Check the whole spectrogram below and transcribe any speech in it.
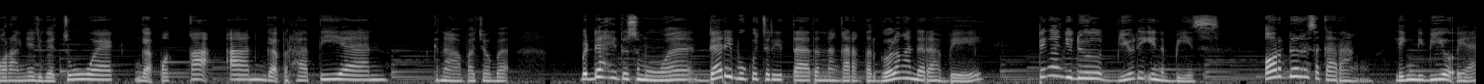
orangnya juga cuek, nggak pekaan, nggak perhatian. Kenapa coba? Bedah itu semua dari buku cerita tentang karakter golongan darah B dengan judul Beauty in a Beast. Order sekarang, link di bio ya.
